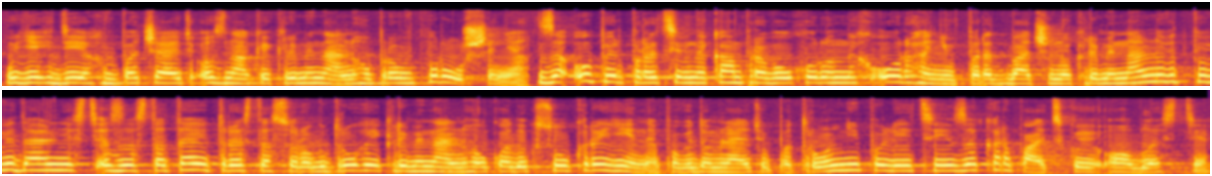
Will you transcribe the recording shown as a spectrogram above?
У їх діях вбачають ознаки кримінального правопорушення. За опір працівникам правоохоронних органів передбачено кримінальну відповідальність за статтею 342 Кримінального кодексу України, повідомляють у патрульній поліції Закарпатської області.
